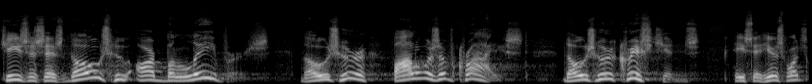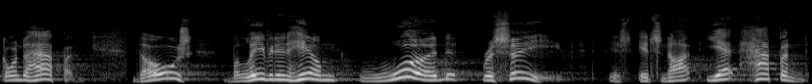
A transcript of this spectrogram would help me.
Jesus says, Those who are believers, those who are followers of Christ, those who are Christians, he said, Here's what's going to happen those believing in him would receive. It's, it's not yet happened,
